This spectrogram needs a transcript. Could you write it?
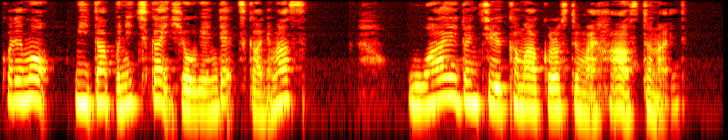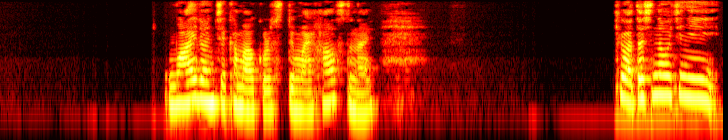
これも meet up に近い表現で使われます。Why don't you come across to my house tonight?Why don't you come across to my house tonight? 今日私のうちに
